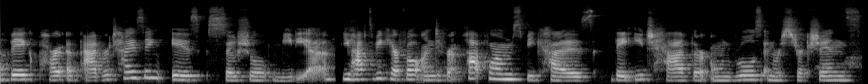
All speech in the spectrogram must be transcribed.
a big part of advertising is social media. You have to be careful on different platforms because they each have their own rules and restrictions.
